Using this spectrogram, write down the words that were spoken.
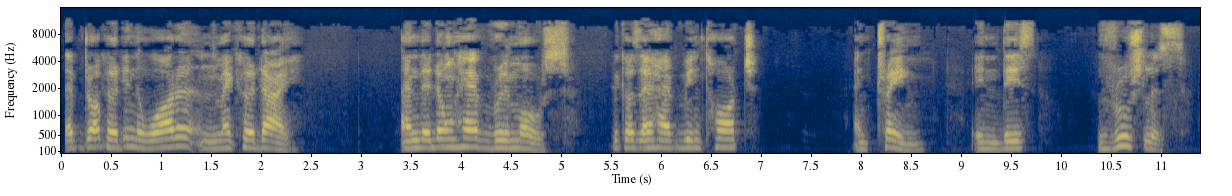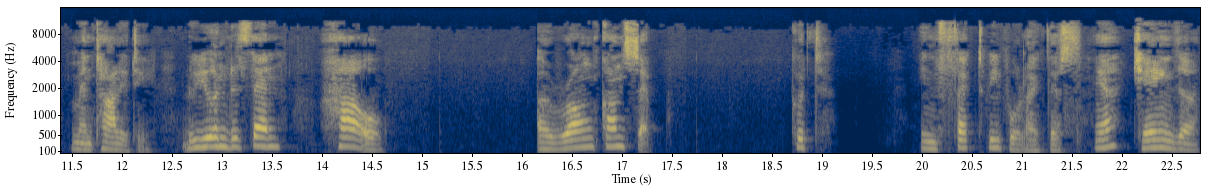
they drop her in the water and make her die. And they don't have remorse because they have been taught and trained in this ruthless mentality. Do you understand how a wrong concept could infect people like this? Yeah? Change the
